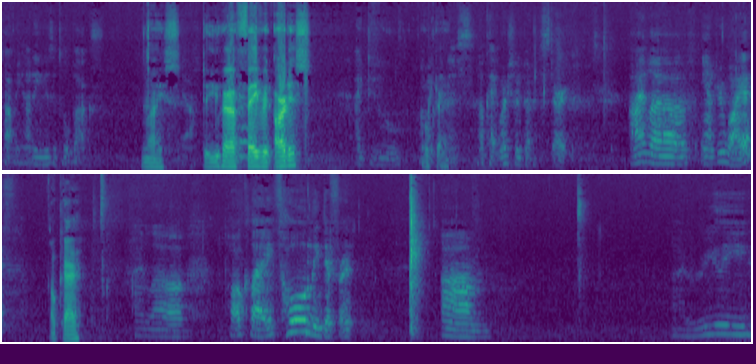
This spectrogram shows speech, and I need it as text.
taught me how to use a toolbox. Nice. Yeah. Do you have favorite artists? I do. Oh my goodness. Okay, where should we go start? I love Andrew Wyeth. Okay. I love Paul Klee. Totally different. Um, I really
